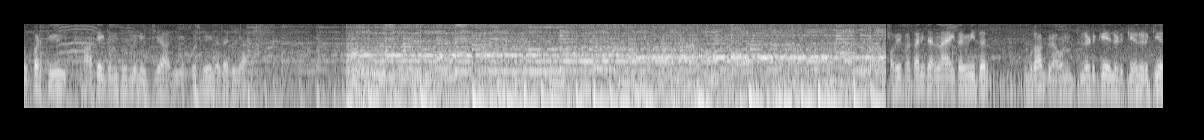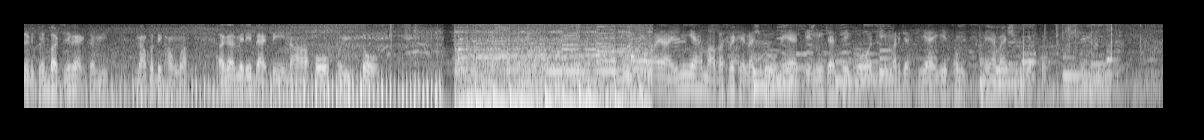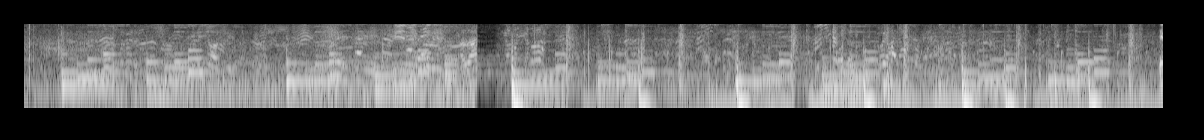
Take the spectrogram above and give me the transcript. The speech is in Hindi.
ऊपर थी साथ एकदम धूप में नीचे आ गई कुछ भी नज़र नहीं आ रहा। अभी पता नहीं चल रहा है, एकदम इधर पूरा ग्राउंड लड़के लड़के लड़के लड़के बढ़ जाएगा एकदम ही। मैं आपको दिखाऊँगा, अगर मेरी बैटरी ना ऑफ़ हुई तो। आई नहीं है, हम आपस में खेलना शुरू हो गए हैं टीमिंग जैसी, वो टीमर जैसी आएगी तो हम नया मैच शुरू करते हैं। एक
